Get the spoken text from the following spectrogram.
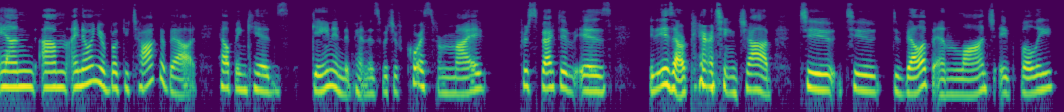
And um, I know in your book you talk about helping kids gain independence, which of course, from my perspective, is it is our parenting job to to develop and launch a fully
